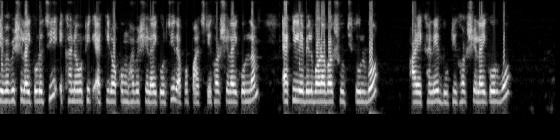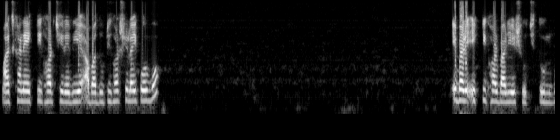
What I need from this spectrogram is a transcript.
যেভাবে সেলাই করেছি, এখানেও ঠিক একই রকমভাবে সেলাই করছি। দেখো, পাঁচটি ঘর সেলাই করলাম। একই লেভেল বরাবর সুচ তুলবো। আর এখানে দুটি ঘর সেলাই করব। মাঝখানে একটি ঘর ছেড়ে দিয়ে আবার দুটি ঘর সেলাই করব। এবারে একটি ঘর বাড়িয়ে সুচ তুলব,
